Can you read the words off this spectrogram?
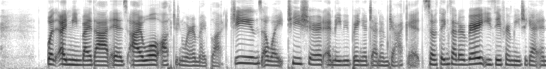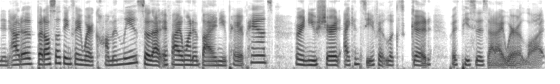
What I mean by that is, I will often wear my black jeans, a white t shirt, and maybe bring a denim jacket. So, things that are very easy for me to get in and out of, but also things I wear commonly so that if I want to buy a new pair of pants or a new shirt, I can see if it looks good with pieces that I wear a lot.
